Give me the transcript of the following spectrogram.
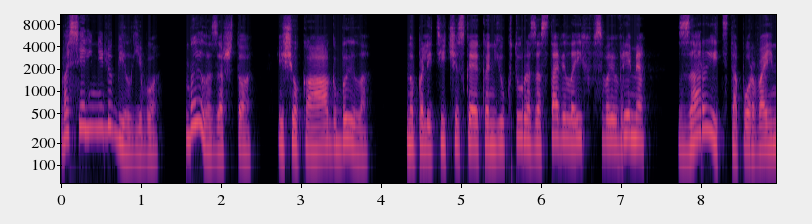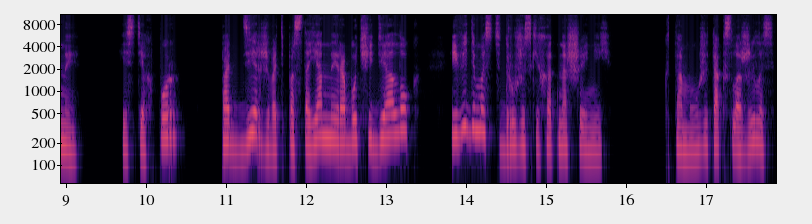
Василий не любил его. Было за что. Еще как было. Но политическая конъюнктура заставила их в свое время зарыть топор войны. И с тех пор поддерживать постоянный рабочий диалог и видимость дружеских отношений. К тому же так сложилось,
